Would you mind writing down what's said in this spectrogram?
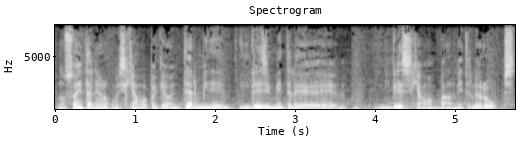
non so in italiano come si chiama perché in termini inglesi in mente le... in inglese si chiama banalmente le ropes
